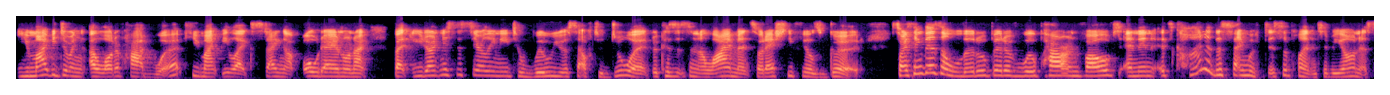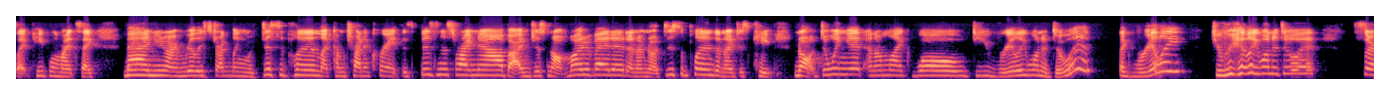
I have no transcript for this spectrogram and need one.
you might be doing a lot of hard work. You might be like staying up all day and all night, but you don't necessarily need to will yourself to do it because it's an alignment. So it actually feels good. So I think there's a little bit of willpower involved. And then it's kind of the same with discipline, to be honest. Like people might say, man, you know, I'm really struggling with discipline. Like I'm trying to create this business right now, but I'm just not motivated and I'm not disciplined and I just keep not doing it. And I'm like, well, do you really want to do it? Like, really? Do you really want to do it? So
